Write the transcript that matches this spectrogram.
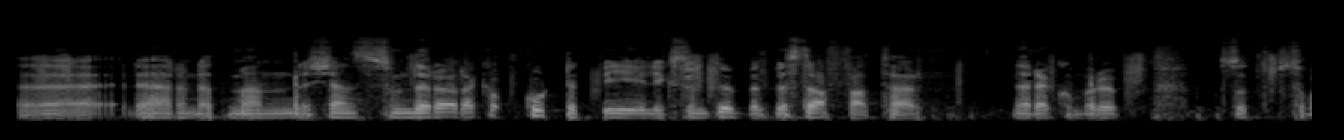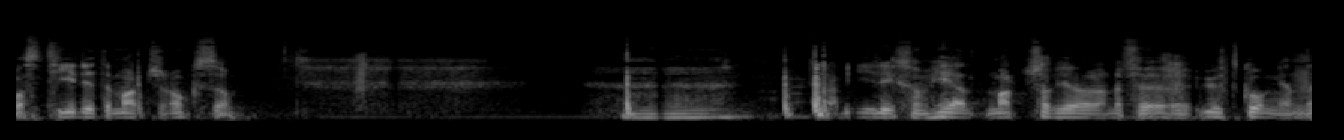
eh, det ärendet. Men det känns som det röda kortet blir liksom dubbelt bestraffat här när det kommer upp så, så pass tidigt i matchen också. Eh, blir liksom helt matchavgörande för utgången.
